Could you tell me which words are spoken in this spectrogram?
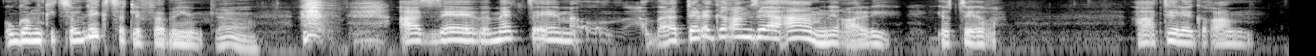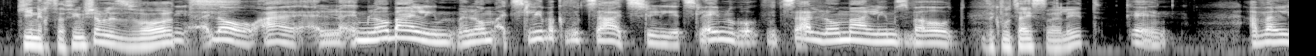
הוא גם קיצוני קצת לפעמים. כן. אז באמת, אבל הטלגרם זה העם, נראה לי, יותר. הטלגרם. כי נחשפים שם לזוועות? לא, הם לא מעלים, לא, אצלי בקבוצה, אצלי, אצלנו בקבוצה לא מעלים זוועות. זה קבוצה ישראלית? כן, אבל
